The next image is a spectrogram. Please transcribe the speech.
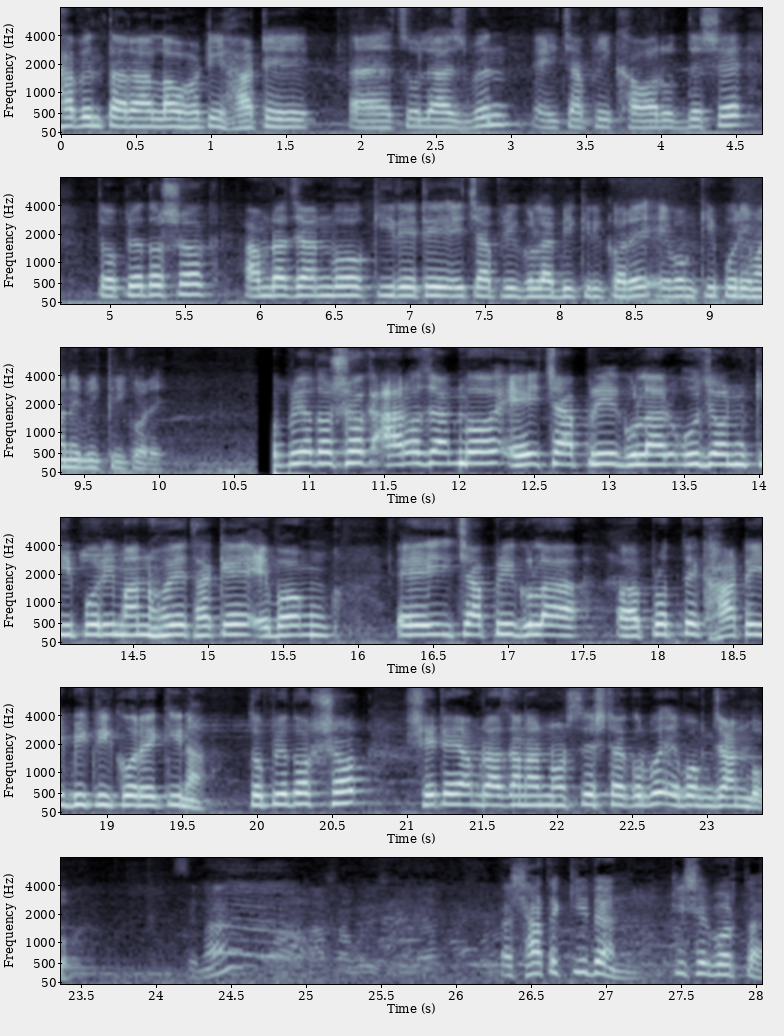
খাবেন তারা লাউহাটি হাটে চলে আসবেন এই চাপড়ি খাওয়ার উদ্দেশ্যে। তো প্রিয় দর্শক আমরা জানব কী রেটে এই চাপড়িগুলা বিক্রি করে এবং কি পরিমাণে বিক্রি করে। প্রিয় দর্শক, আরও জানব এই চাপড়িগুলার ওজন কি পরিমাণ হয়ে থাকে এবং এই চাপড়িগুলা প্রত্যেক হাটেই বিক্রি করে কিনা। তো প্রিয় দর্শক, সেটাই আমরা জানানোর চেষ্টা করব এবং জানব। সাথে কি দেন? কিসের ভর্তা?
